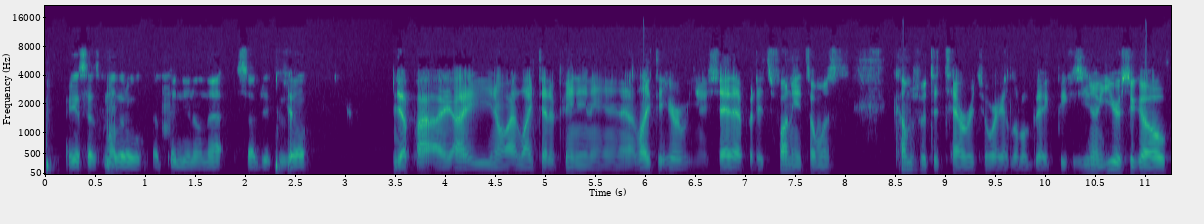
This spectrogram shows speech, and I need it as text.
I guess that's my little opinion on that subject as well. Yep, I, I, you know, I like that opinion, and I like to hear you know, say that. But it's funny; it's almost comes with the territory a little bit because you know years ago,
